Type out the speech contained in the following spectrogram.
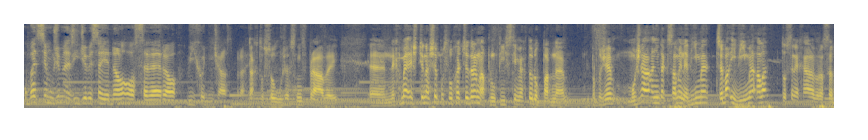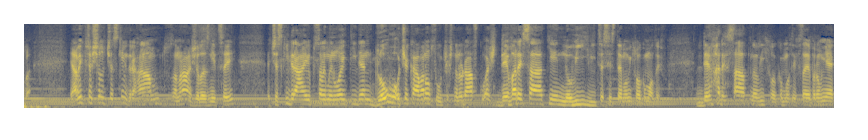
obecně můžeme říct, že by se jednalo o severo-východní část Prahy. Tak to jsou úžasné zprávy. Eh, Nechme ještě naše posluchače teda napnutý s tím, jak to dopadne, protože možná ani tak sami nevíme, třeba i víme, ale to si necháme pro sebe. Já bych přešel českým drahám, to znamená železnici. Český dráhy vypsali minulý týden dlouho očekávanou soutěž na dodávku až 90 nových vícesystémových lokomotiv. 90 nových lokomotiv, to je pro mě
